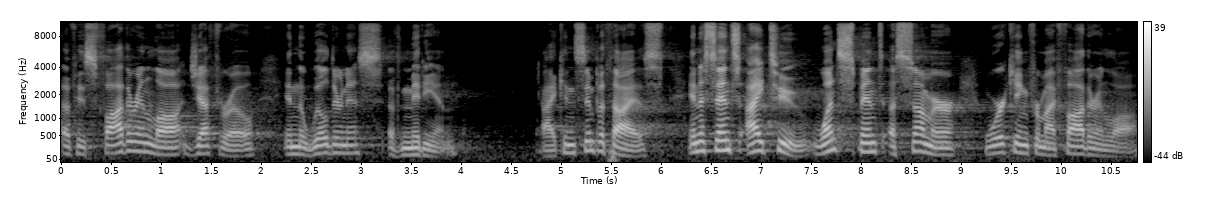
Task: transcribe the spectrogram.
of his father in law, Jethro, in the wilderness of Midian. I can sympathize. In a sense, I too once spent a summer working for my father in law.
